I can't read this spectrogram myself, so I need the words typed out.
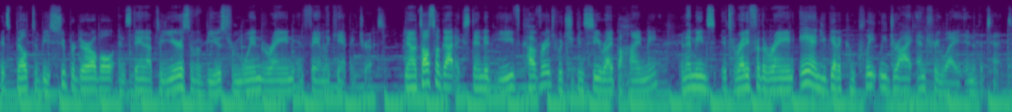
it's built to be super durable and stand up to years of abuse from wind, rain, and family camping trips. Now it's also got extended eave coverage, which you can see right behind me, and that means it's ready for the rain and you get a completely dry entryway into the tent.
